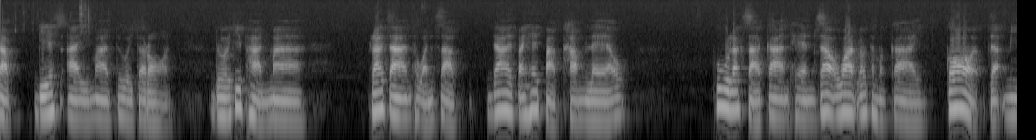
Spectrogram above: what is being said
กับ DSI มาโดยตลอด โดยที่ผ่านมา พระอาจารย์ถวันศักดิ์ได้ไปให้ปากคำแล้ว ผู้รักษาการแทนเจ้าอาวาสวัดธรรมกาย ก็จะมี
